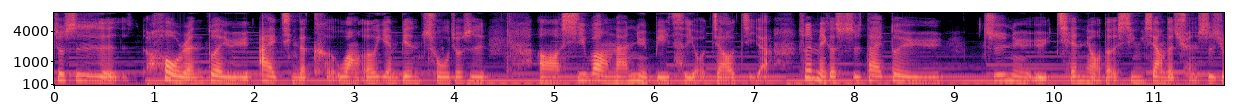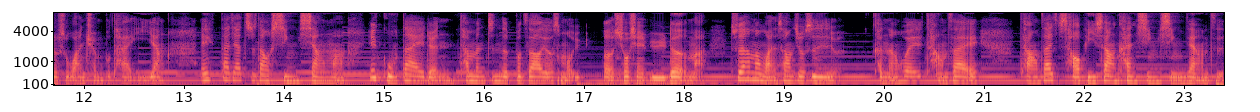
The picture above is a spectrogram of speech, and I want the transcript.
就是后人对于爱情的渴望而演变出，就是呃希望男女彼此有交集啊。所以每个时代对于织女与牵牛的星象的诠释就是完全不太一样。诶，大家知道星象吗？因为古代人他们真的不知道有什么呃休闲娱乐嘛，所以他们晚上就是可能会躺在。躺在草皮上看星星这样子，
